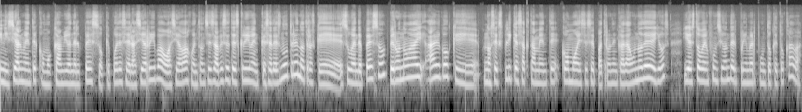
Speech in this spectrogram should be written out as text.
inicialmente como cambio en el peso, que puede ser hacia arriba o hacia abajo. Entonces a veces describen que se desnutren, otras que suben de peso, pero no hay algo que nos explique exactamente cómo es ese patrón en cada uno de ellos y esto va en función del primer punto que tocaba,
